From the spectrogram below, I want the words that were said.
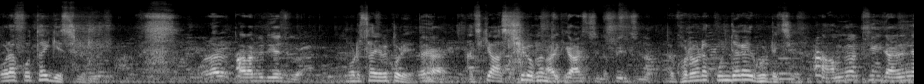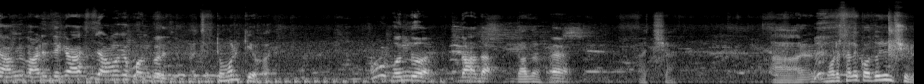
ওরা কোথায় গেছিল ওরা তারাপীঠ গেছিল মোটর সাইকেল করে? হ্যাঁ। আজকে আসছিল ওখান থেকে? কি আসছিল ফিরছিল। ঘটনাটা কোন জায়গায় ঘটেছে? আমিও ঠিক জানি না আমি বাড়ি থেকে আসছি আমাকে ফোন করেছে। আচ্ছা তোমার কি হয়? আমার বন্ধু হয় দাদা। দাদা হ্যাঁ? আচ্ছা। আর মোটরসাইকেলে কতজন ছিল?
